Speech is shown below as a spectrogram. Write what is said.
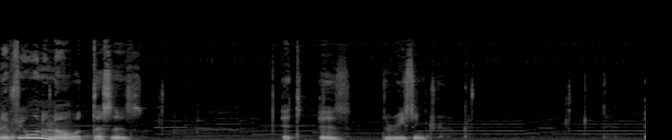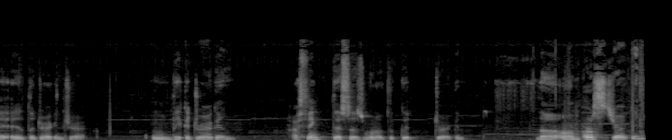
And if you want to know what this is, it is the racing track. It is the dragon track. pick a dragon. I think this is one of the good dragons. The um Earth dragon.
